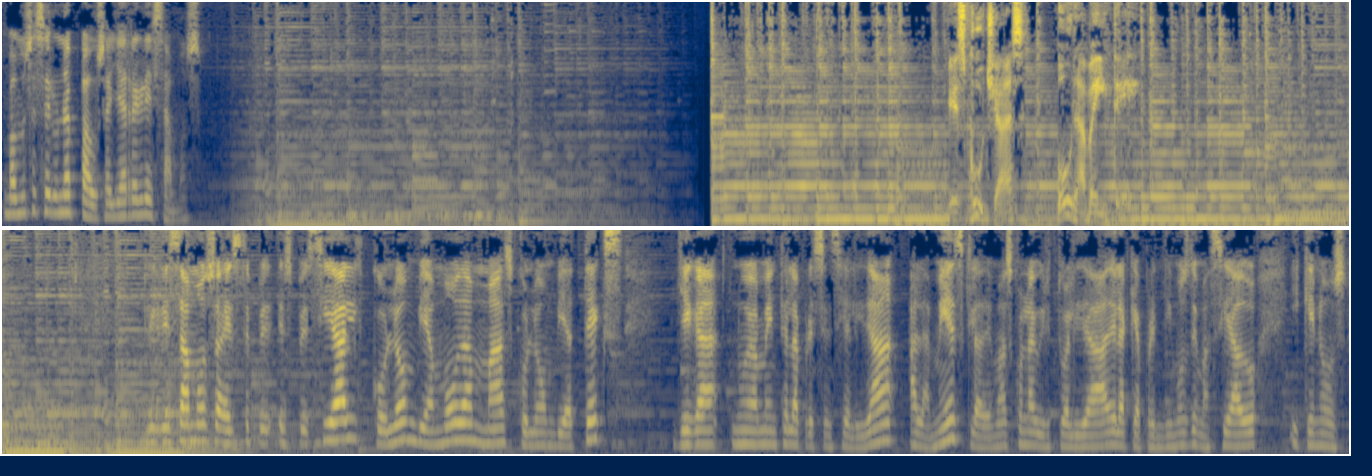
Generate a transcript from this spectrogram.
Vamos a hacer una pausa, ya regresamos. Escuchas Hora 20. Regresamos a este especial Colombia Moda más Colombia Tex. Llega nuevamente a la presencialidad, a la mezcla, además con la virtualidad de la que aprendimos demasiado y que nos,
